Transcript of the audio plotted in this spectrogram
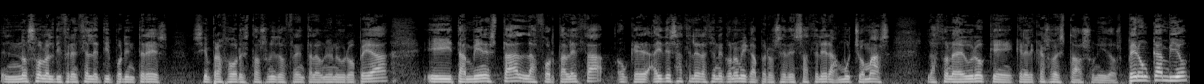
no solo el diferencial de tipo de interés, siempre a favor de Estados Unidos frente a la Unión Europea, y también está la fortaleza, aunque hay desaceleración económica, pero se desacelera mucho más la zona euro que, en el caso de Estados Unidos. Pero, en cambio,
